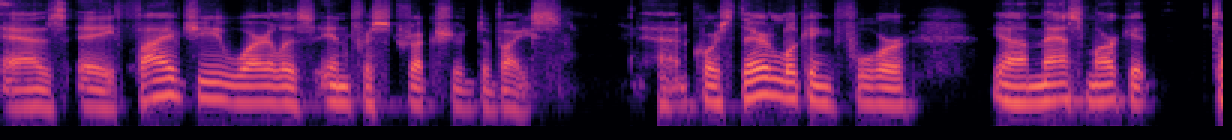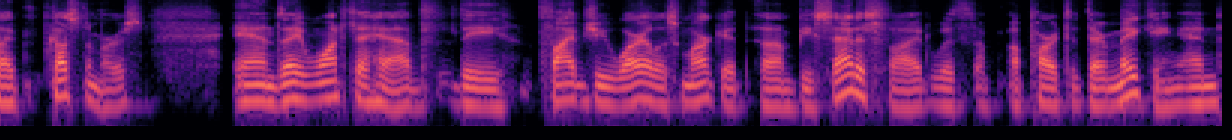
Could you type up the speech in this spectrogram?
as a 5G wireless infrastructure device. And of course, they're looking for uh, mass market type customers, and they want to have the 5G wireless market um, be satisfied with a, a part that they're making. And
